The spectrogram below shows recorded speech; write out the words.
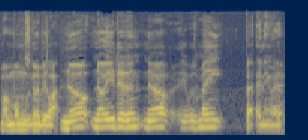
My mum's going to be like, no, no you didn't, no, it was me. But anyway.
